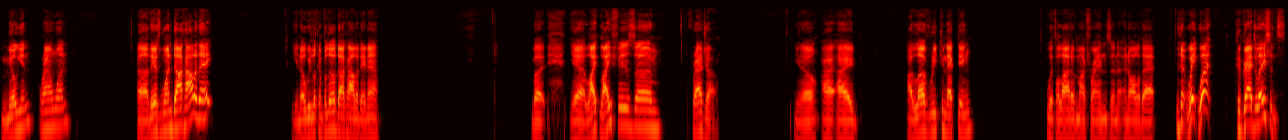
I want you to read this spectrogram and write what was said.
million round one. Uh, there's one Doc Holiday. You know, we're looking for little Doc Holiday now. But yeah, life life is um fragile. You know, I I I love reconnecting with a lot of my friends and and all of that. Wait, what? Congratulations.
